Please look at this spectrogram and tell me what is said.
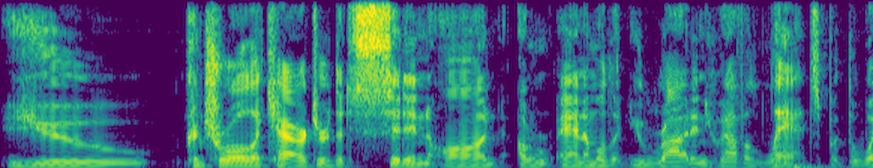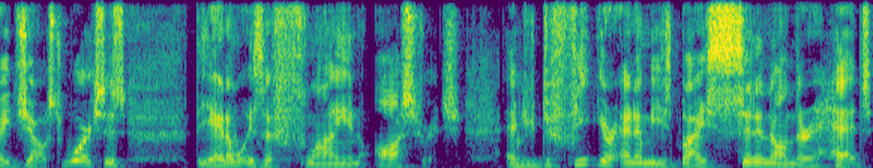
you control a character that's sitting on an animal that you ride and you have a lance. But the way Joust works is the animal is a flying ostrich, and you defeat your enemies by sitting on their heads.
